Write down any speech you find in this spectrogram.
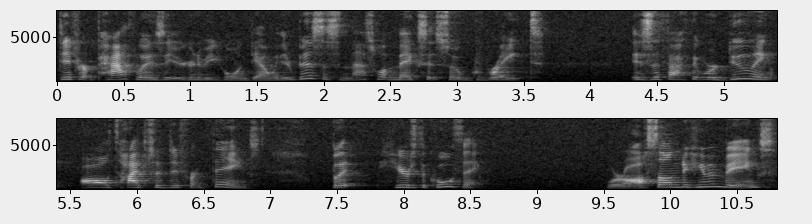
different pathways that you're going to be going down with your business and that's what makes it so great is the fact that we're doing all types of different things. But here's the cool thing. We're all selling to human beings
